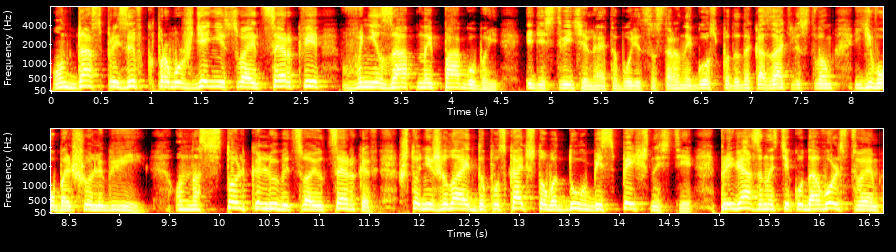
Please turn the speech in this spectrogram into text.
Он даст призыв к пробуждению своей церкви внезапной пагубой. И действительно, это будет со стороны Господа доказательством Его большой любви. Он настолько любит свою церковь, что не желает допускать, чтобы дух беспечности, привязанности к удовольствиям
